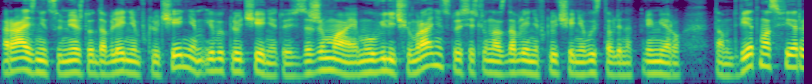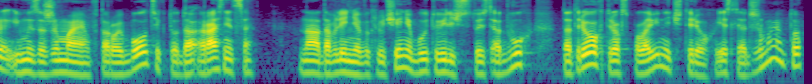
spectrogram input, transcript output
разницу между давлением включением и выключением. То есть зажимаем и увеличиваем разницу. То есть если у нас давление включения выставлено, к примеру, там 2 атмосферы, и мы зажимаем второй болтик, то да, разница на давление выключения будет увеличиться. То есть от 2 до 3, 3,5, 4. Если отжимаем, то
